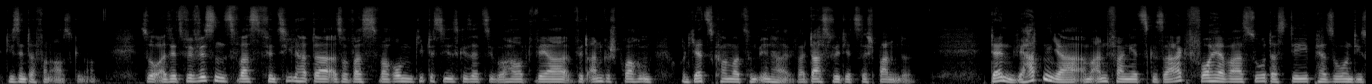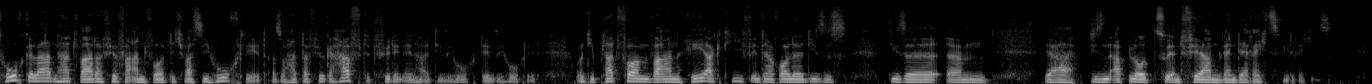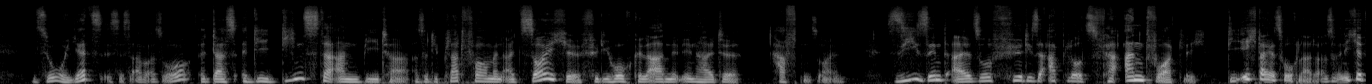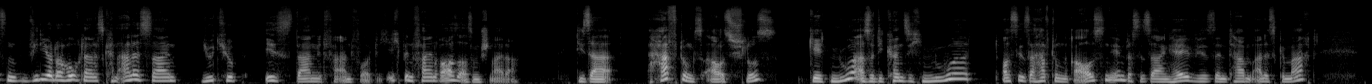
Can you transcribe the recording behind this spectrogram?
die sind davon ausgenommen. So, also jetzt wir wissen, was für ein Ziel hat da, also was, warum gibt es dieses Gesetz überhaupt, wer wird angesprochen und jetzt kommen wir zum Inhalt, weil das wird jetzt das Spannende. Denn wir hatten ja am Anfang jetzt gesagt, vorher war es so, dass die Person, die es hochgeladen hat, war dafür verantwortlich, was sie hochlädt. Also hat dafür gehaftet für den Inhalt, sie hoch, den sie hochlädt. Und die Plattformen waren reaktiv in der Rolle, dieses, diese, ähm, ja, diesen Upload zu entfernen, wenn der rechtswidrig ist. So, jetzt ist es aber so, dass die Diensteanbieter, also die Plattformen als solche, für die hochgeladenen Inhalte haften sollen. Sie sind also für diese Uploads verantwortlich, die ich da jetzt hochlade. Also wenn ich jetzt ein Video da hochlade, das kann alles sein, YouTube ist damit verantwortlich. Ich bin fein raus aus dem Schneider. Dieser Haftungsausschluss gilt nur, also die können sich nur aus dieser Haftung rausnehmen, dass sie sagen, hey, wir sind, haben alles gemacht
